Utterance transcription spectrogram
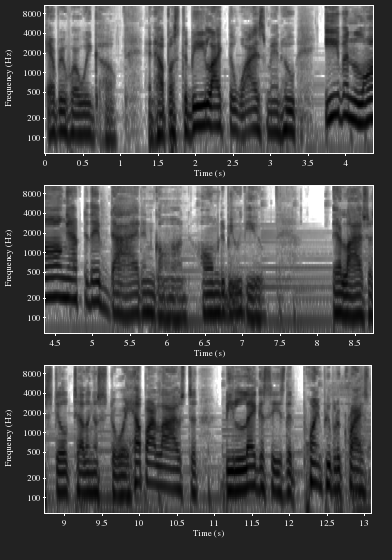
everywhere we go. And help us to be like the wise men who, even long after they've died and gone home to be with you, their lives are still telling a story. Help our lives to be legacies that point people to Christ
